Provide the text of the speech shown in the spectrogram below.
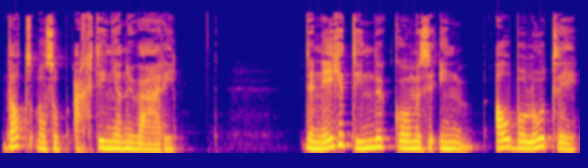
Dat was op 18 januari. De 19e komen ze in Albolote,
